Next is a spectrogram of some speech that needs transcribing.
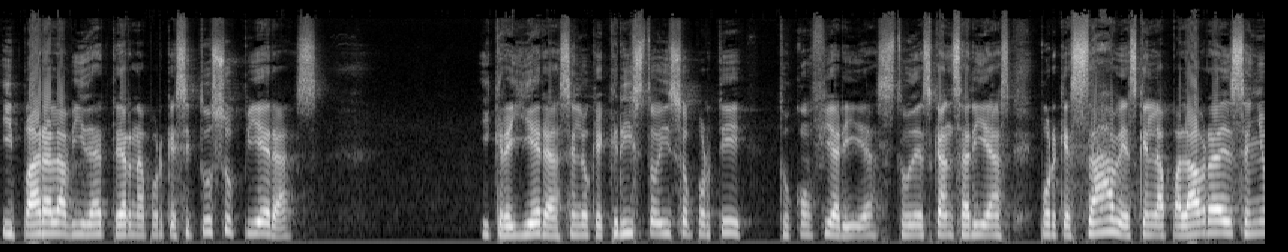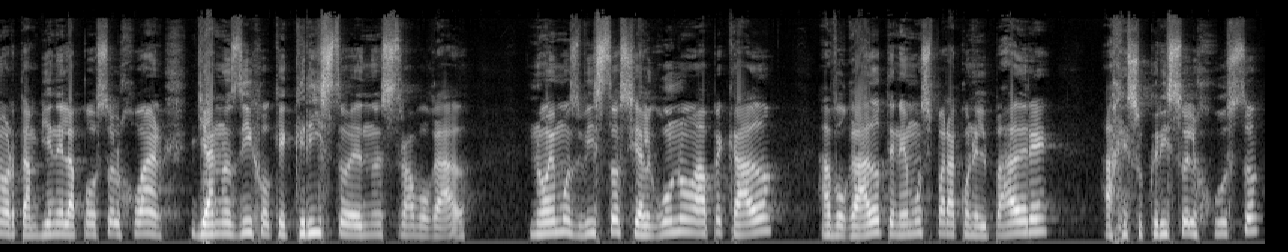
y para la vida eterna, porque si tú supieras y creyeras en lo que Cristo hizo por ti, tú confiarías, tú descansarías, porque sabes que en la palabra del Señor también el apóstol Juan ya nos dijo que Cristo es nuestro abogado. No hemos visto si alguno ha pecado, abogado tenemos para con el Padre a Jesucristo el justo.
